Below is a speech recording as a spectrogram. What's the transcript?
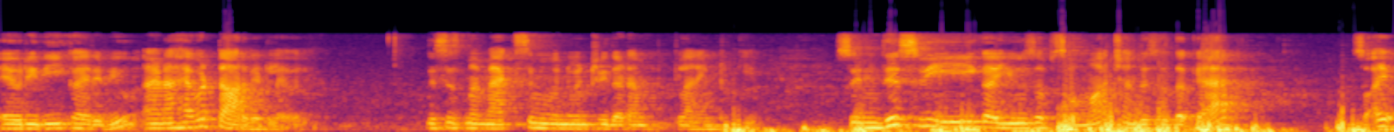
Every week I review and I have a target level. This is my maximum inventory that I'm planning to keep. So in this week I use up so much and this is the gap so I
